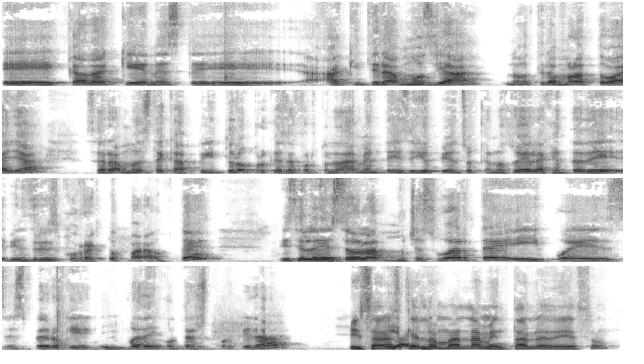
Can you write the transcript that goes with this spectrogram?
eh, cada quien, este, aquí tiramos ya, ¿no? Tiramos la toalla, cerramos este capítulo porque desafortunadamente dice, yo pienso que no soy el agente de bienes correcto para usted Dice, le deseo la, mucha suerte y pues espero que pueda encontrar su propiedad. ¿Y sabes qué es lo más lamentable de eso?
